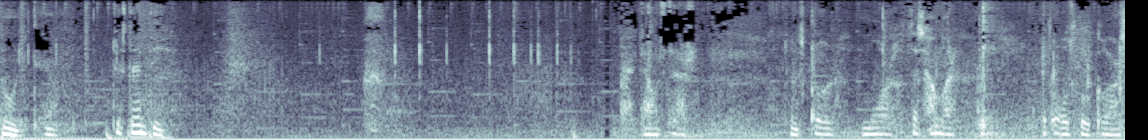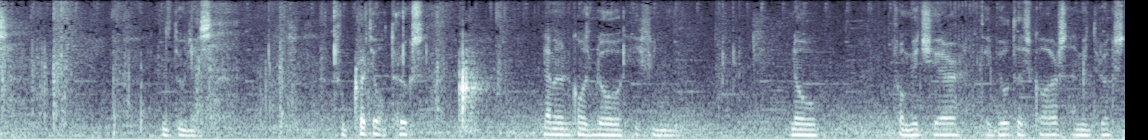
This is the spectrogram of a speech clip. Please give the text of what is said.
Holy damn. Just empty. Back downstairs to explore more of this hangar with old school cars. Let's do this. Some pretty old trucks. The comments below if you know from which year they built these cars, I mean trucks.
